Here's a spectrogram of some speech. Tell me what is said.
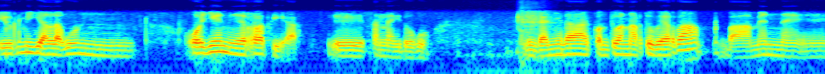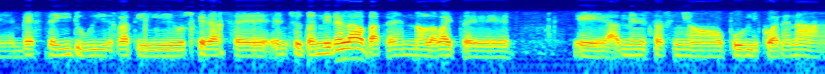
eur mila lagun hoien erratia izan nahi dugu. Gainera kontuan hartu behar da, ba, hemen e, beste hiru irrati euskeraz e, entzuten direla, baten nola baita e, e, administrazio publikoarena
